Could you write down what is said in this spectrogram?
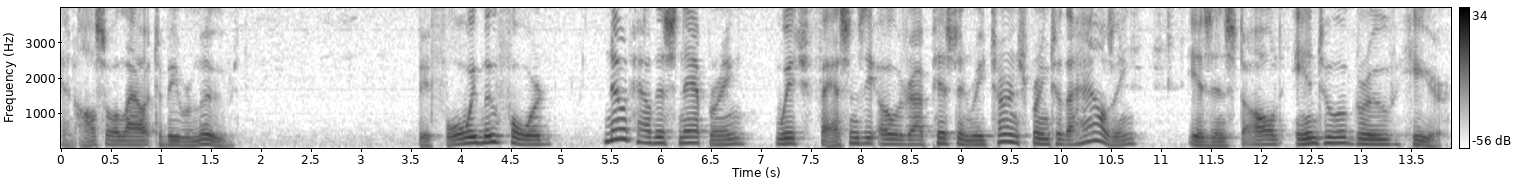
and also allow it to be removed. Before we move forward, note how this snap ring, which fastens the overdrive piston return spring to the housing, is installed into a groove here.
